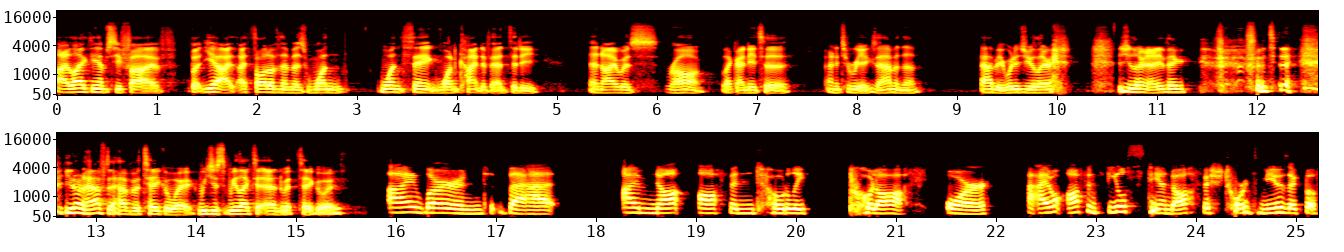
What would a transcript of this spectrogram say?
I like the MC5, but yeah, I, I thought of them as one one thing, one kind of entity, and I was wrong. Like I need to I need to re-examine them. Abby, what did you learn? did you learn anything from today? You don't have to have a takeaway. We just we like to end with takeaways. I learned that I'm not often totally put off or I don't often feel standoffish towards music, but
